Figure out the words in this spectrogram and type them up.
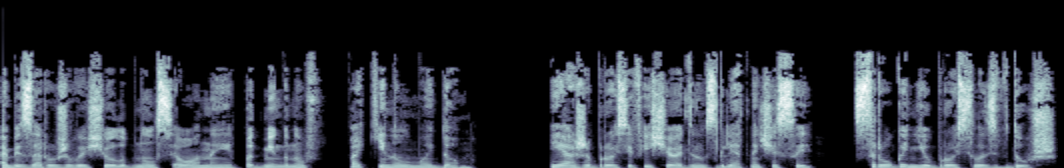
Обезоруживающе улыбнулся он и, подмигнув, покинул мой дом. Я же, бросив еще один взгляд на часы, с руганью бросилась в душ.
